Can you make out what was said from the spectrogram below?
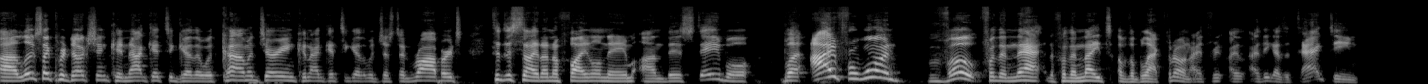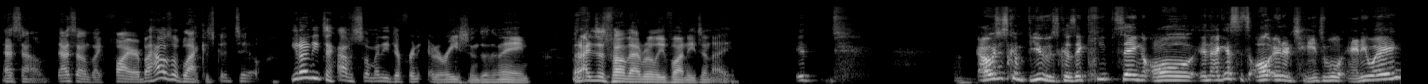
Uh, looks like production cannot get together with commentary and cannot get together with Justin Roberts to decide on a final name on this stable. But I, for one, vote for the nat for the Knights of the Black Throne. I, th- I, I think as a tag team, that sound that sounds like fire. But House of Black is good too. You don't need to have so many different iterations of the name. But I just found that really funny tonight. It I was just confused because they keep saying all, and I guess it's all interchangeable anyway.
